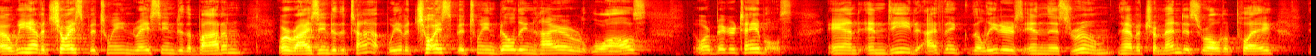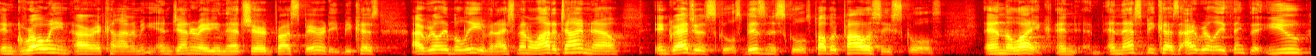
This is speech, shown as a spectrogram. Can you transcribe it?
Uh, we have a choice between racing to the bottom or rising to the top. We have a choice between building higher walls or bigger tables. And indeed, I think the leaders in this room have a tremendous role to play in growing our economy and generating that shared prosperity because I really believe, and I spend a lot of time now in graduate schools, business schools, public policy schools, and the like. And, and that's because I really think that you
